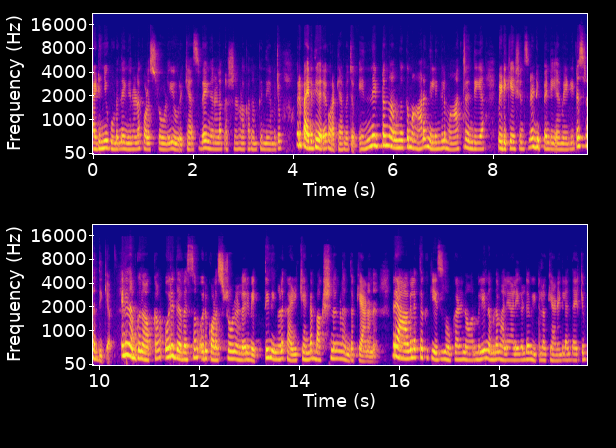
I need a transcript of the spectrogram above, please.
അടിഞ്ഞു കൂടുന്ന ഇങ്ങനെയുള്ള കൊളസ്ട്രോൾ യൂറിക് ആസിഡ് ഇങ്ങനെയുള്ള പ്രശ്നങ്ങളൊക്കെ നമുക്ക് എന്ത് ചെയ്യാൻ പറ്റും? ഒരു പരിധി വരെ കുറയ്ക്കാൻ പറ്റും. എന്നിട്ടും നിങ്ങൾക്ക് മാറുന്നില്ലെങ്കിൽ മാത്രം എന്ത് ചെയ്യുക? മെഡിക്കേഷൻസിനെ ഡിപ്പെൻഡ് ചെയ്യാൻ വേണ്ടിയിട്ട് ശ്രദ്ധിക്കാം. ഇനി നമുക്ക് നോക്കാം. ഒരു ദിവസം ഒരു കൊളസ്ട്രോൾ ഉള്ള ഒരു വ്യക്തി നിങ്ങൾ കഴിക്കേണ്ട ഭക്ഷണങ്ങൾ എന്തൊക്കെയാണെന്ന്. രാവിലത്തെ ഒക്കെ കേസ് നോക്കുകയാണെങ്കിൽ നോർമലി നമ്മുടെ മലയാളികളുടെ വീട്ടിലൊക്കെ ആണെങ്കിൽ എന്തായിരിക്കും?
